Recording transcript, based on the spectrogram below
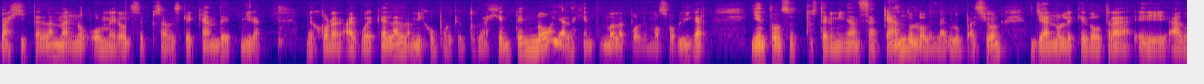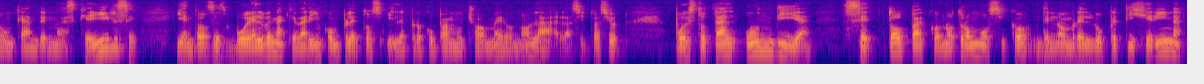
bajita la mano, Homero dice, pues, ¿sabes qué, Cande? Mira, mejor hueca el ala, mijo, porque pues la gente no, y a la gente no la podemos obligar. Y entonces, pues, terminan sacándolo de la agrupación, ya no le quedó otra eh, a Don Cande más que irse y entonces vuelven a quedar incompletos y le preocupa mucho a Homero, ¿no? La, la situación. Pues total, un día se topa con otro músico de nombre Lupe Tijerina.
